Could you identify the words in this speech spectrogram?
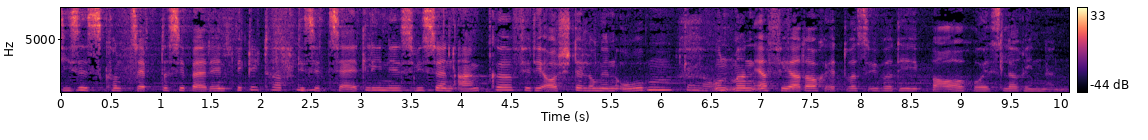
dieses Konzept, das ihr beide entwickelt habt, diese Zeitlinie ist wie so ein Anker für die Ausstellungen oben genau. und man erfährt auch etwas über die Bauhäuslerinnen.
